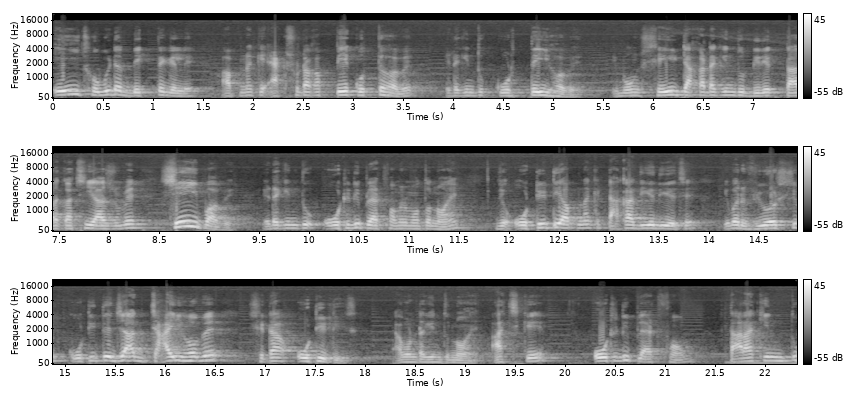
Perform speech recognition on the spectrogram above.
এই ছবিটা দেখতে গেলে আপনাকে একশো টাকা পে করতে হবে, এটা কিন্তু করতেই হবে। এবং সেই টাকাটা কিন্তু ডিরেক্ট তার কাছেই আসবে, সেই পাবে। এটা কিন্তু ওটিটি প্ল্যাটফর্মের মতো নয় যে ওটিটি আপনাকে টাকা দিয়ে দিয়েছে, এবার ভিউয়ারশিপ কোটিতে যা যাই হবে, সেটা ওটিটির এমনটা কিন্তু নয়। আজকে ওটিটি প্ল্যাটফর্ম তারা কিন্তু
